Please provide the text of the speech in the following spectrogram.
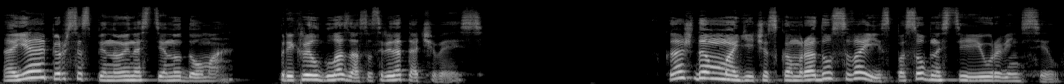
А я оперся спиной на стену дома, прикрыл глаза, сосредотачиваясь. В каждом магическом роду свои способности и уровень сил.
